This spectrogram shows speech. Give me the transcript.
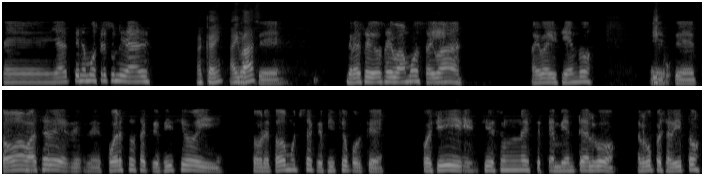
eh, ya tenemos tres unidades Ok, ahí vas. Este, gracias a Dios ahí vamos ahí va ahí va diciendo este, todo a base de, de- de esfuerzo, sacrificio y sobre todo mucho sacrificio porque pues sí, sí es un este, ambiente algo, algo pesadito,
